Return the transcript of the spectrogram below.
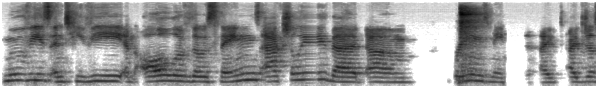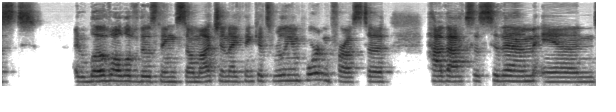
movies and TV and all of those things actually that um, brings me. I I just I love all of those things so much, and I think it's really important for us to have access to them and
